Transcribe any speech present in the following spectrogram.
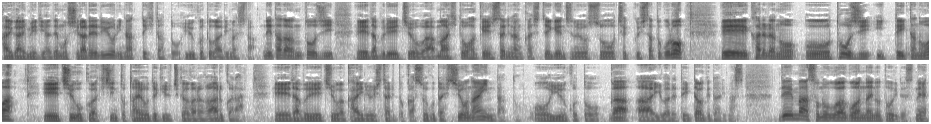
海外メディアでも知られるようになってきたということがありました。でただ当時、えー、WHO は、まあ、人を派遣したりなんかして現地の様子をチェックしたところ、えー、彼らの当時言っていたのは、えー、中国はきちんと対応できる力があるから、えー、WHO が介入したりとかそういうことは必要ないんだということが言われていたわけであります。で、まあ、その後はご案内の通りですね、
